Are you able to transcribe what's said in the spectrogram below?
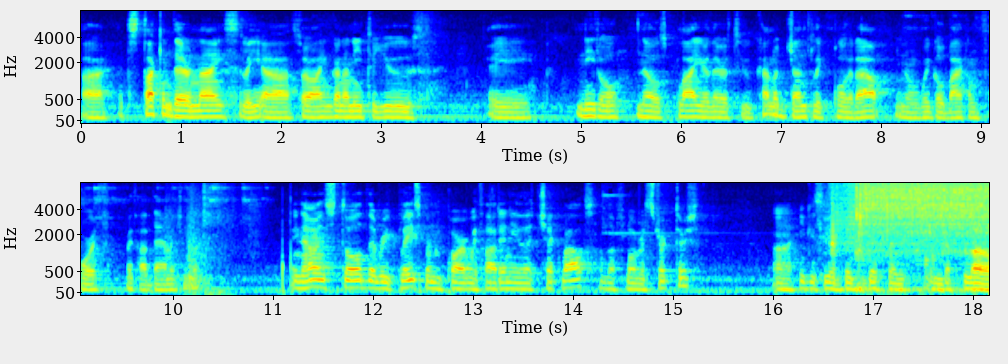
Uh, it's stuck in there nicely, uh, so I'm gonna need to use a needle nose plier there to kind of gently pull it out, you know, wiggle back and forth without damaging it. I now installed the replacement part without any of the check valves or the flow restrictors. Uh, you can see a big difference in the flow.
